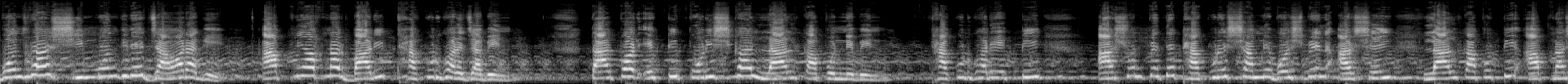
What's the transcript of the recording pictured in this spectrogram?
বন্ধুরা, শিব মন্দিরে যাওয়ার আগে আপনি আপনার বাড়ির ঠাকুর ঘরে যাবেন। তারপর একটি পরিষ্কার লাল কাপড় নেবেন। ঠাকুর ঘরে একটি আসন পেতে ঠাকুরের সামনে বসবেন আর সেই লাল কাপড়টি আপনার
